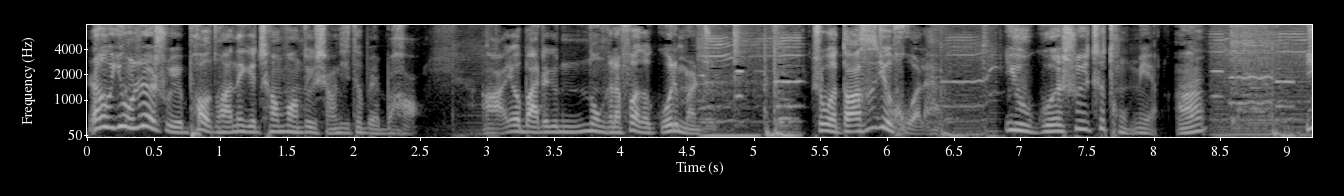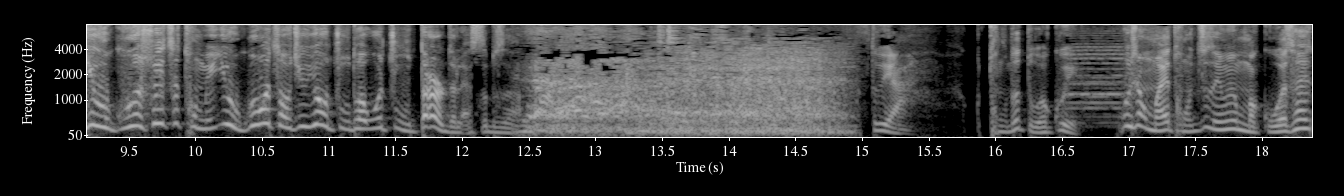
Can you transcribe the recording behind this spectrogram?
然后用热水泡的话，那个成分对身体特别不好啊，要把这个弄开来放到锅里面煮。说我当时就火了。有锅谁吃桶面啊？有锅谁吃桶面？有锅我早就要煮它，我煮袋儿的了，是不是？对呀，桶的多贵，为什么买桶？就是因为没锅才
